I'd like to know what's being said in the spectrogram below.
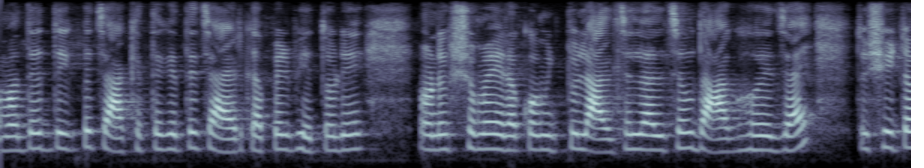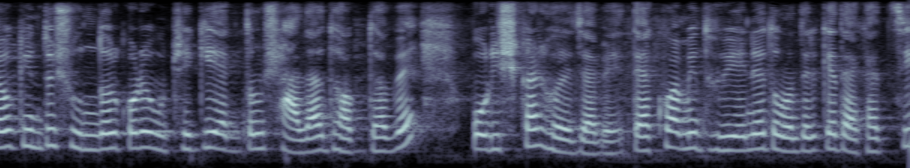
আমাদের দেখবে চা খেতে খেতে চায়ের কাপের ভেতরে অনেক সময় এরকম একটু লালচে লালচেও দাগ হয়ে যায়। তো সেটাও কিন্তু সুন্দর করে উঠে গিয়ে একদম সাদা ধবধবে পরিষ্কার হয়ে যাবে। দেখো, আমি ধুয়ে এনে তোমাদেরকে দেখাচ্ছি।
